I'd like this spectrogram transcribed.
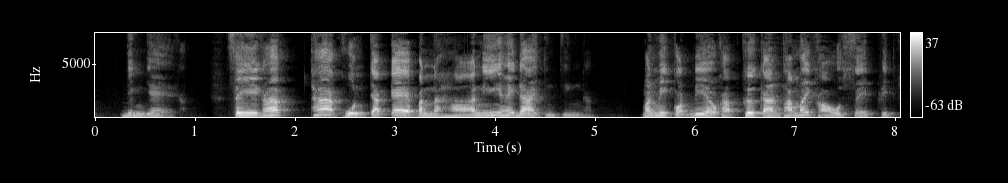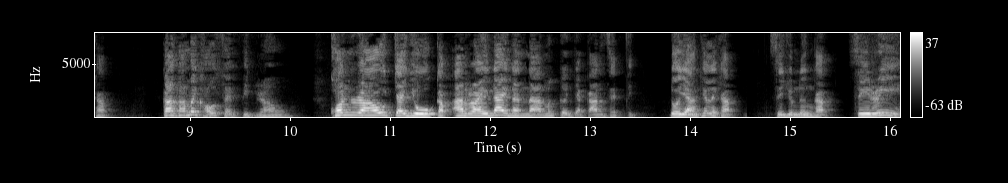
ำยิ่งแย่ครับสี่ครับ ถ้าคุณจะแก้ปัญหานี้ให้ได้จริง ๆ ครับ มันมีกฎเดียวครับ คือการทำให้เขาเสพติดครับ การทำให้เขาเสพติดเรา คนเราจะอยู่กับอะไรได้นานๆมันเกิดจากการเสพติด ตัวอย่างเช่นเลยครับ 4.1 ครับซีรีส์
